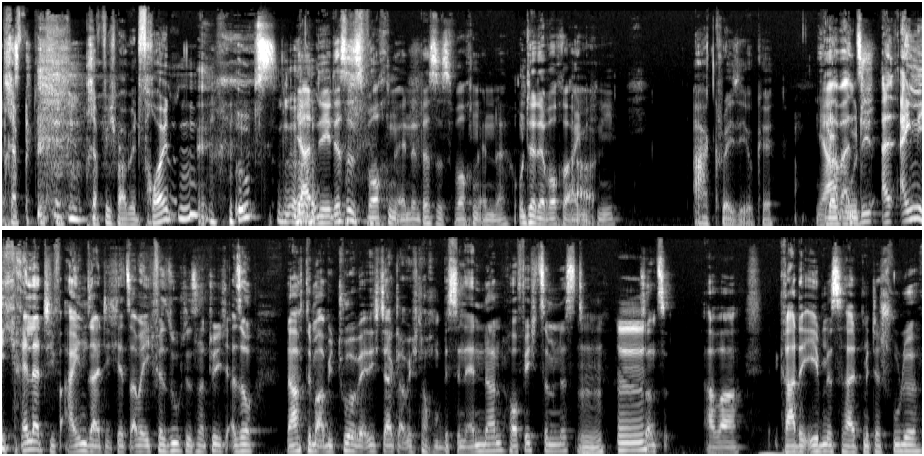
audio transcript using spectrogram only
Treff, treff mich mal mit Freunden. Ups. Ja, nee, das ist Wochenende. Das ist Wochenende. Unter der Woche eigentlich nie. Ah, crazy, okay. Ja, ja aber eigentlich relativ einseitig jetzt, aber ich versuche das natürlich, also nach dem Abitur werde ich da, glaube ich, noch ein bisschen ändern, hoffe ich zumindest. Mhm. mhm. Sonst, aber gerade eben ist es halt mit der Schule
